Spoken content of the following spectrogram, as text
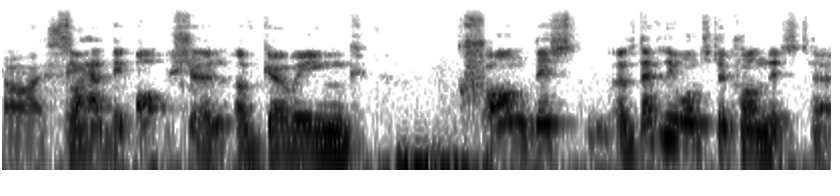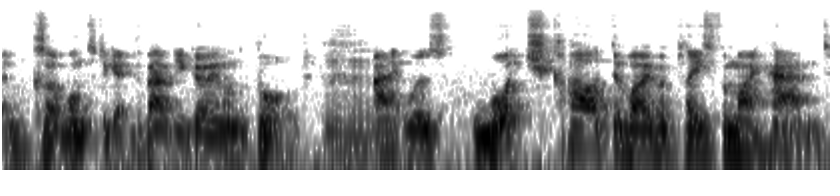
Oh, I see. So I had the option of going Kron this. I definitely wanted to Kron this turn because I wanted to get the value going on the board. Mhm. And it was which card do I replace from my hand?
